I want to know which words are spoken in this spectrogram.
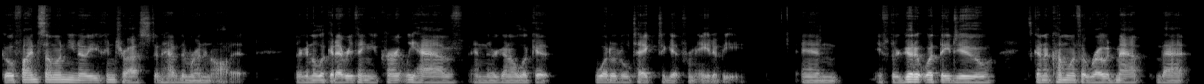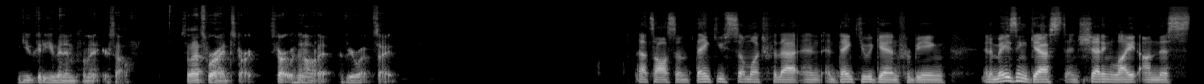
go find someone you know you can trust and have them run an audit. They're going to look at everything you currently have and they're going to look at what it'll take to get from A to B. And if they're good at what they do, it's going to come with a roadmap that you could even implement yourself. So that's where I'd start. Start with an audit of your website. That's awesome. Thank you so much for that. And, and thank you again for being an amazing guest and shedding light on this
